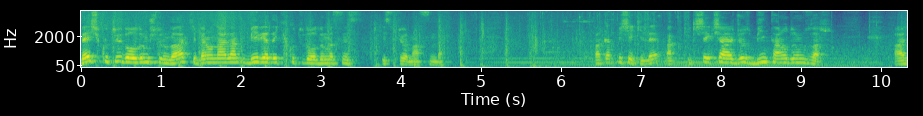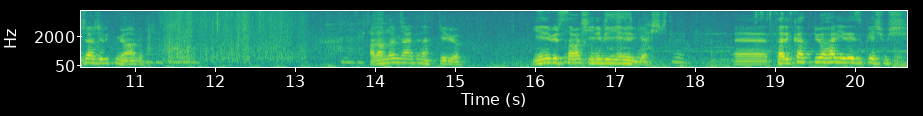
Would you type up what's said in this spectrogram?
5 kutuyu doldurmuş durumdalar ki ben onlardan bir ya da iki kutu doldurmasını is- istiyorum aslında. Fakat bir şekilde bak ikişer ikişer harcıyoruz bin tane odunumuz var. Harca harca bitmiyor abi. Adamlarım nerede? Heh, geliyor. Yeni bir savaş, yeni bir yenilgi. Ee, tarikat diyor her yere ezip geçmiş.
